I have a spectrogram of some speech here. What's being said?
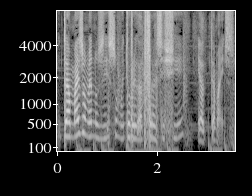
Então é mais ou menos isso. Muito obrigado por assistir e até mais.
